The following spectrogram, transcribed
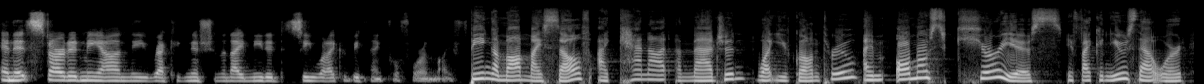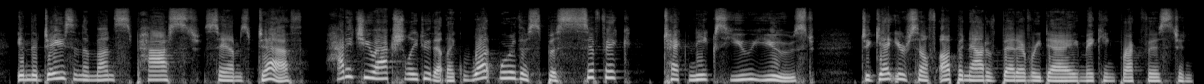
and it started me on the recognition that I needed to see what I could be thankful for in life. Being a mom myself, I cannot imagine what you've gone through. I'm almost curious, if I can use that word, in the days and the months past Sam's death, How did you actually do that? Like, what were the specific techniques you used to get yourself up and out of bed every day, making breakfast and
